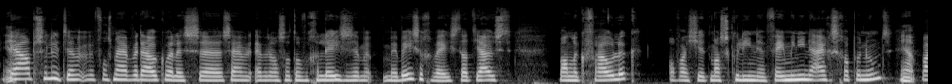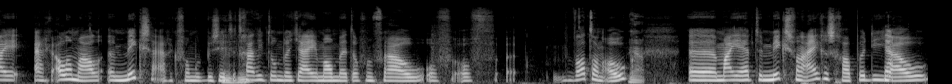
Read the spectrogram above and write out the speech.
Ja. ja. absoluut. En volgens mij hebben we daar ook wel eens, eh, zijn we, hebben we er wel eens wat over gelezen, zijn we mee bezig geweest. Dat juist mannelijk-vrouwelijk, of als je het masculine en feminine eigenschappen noemt, Ja. waar je eigenlijk allemaal een mix eigenlijk van moet bezitten. Mhm. Het gaat niet om dat jij een man bent of een vrouw of, of eh, wat dan ook. Ja. Eh, maar je hebt een mix van eigenschappen die Ja. jou,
